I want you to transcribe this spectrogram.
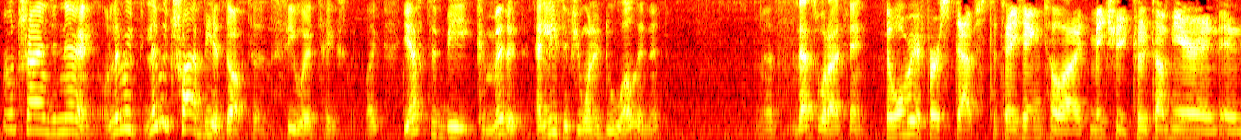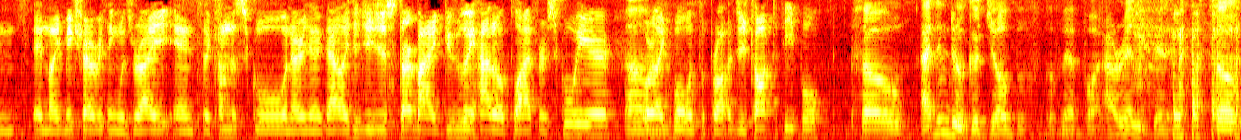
let me try engineering, or let me let me try be a doctor and see where it takes me. Like you have to be committed, at least if you want to do well in it. That's what I think. And what were your first steps to taking to like make sure you could come here and, and, and like make sure everything was right and to come to school and everything like that? Like, did you just start by googling how to apply for a school here, or Um, like what was the pro? Did you talk to people? So I didn't do a good job of, of that part. I really didn't. so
